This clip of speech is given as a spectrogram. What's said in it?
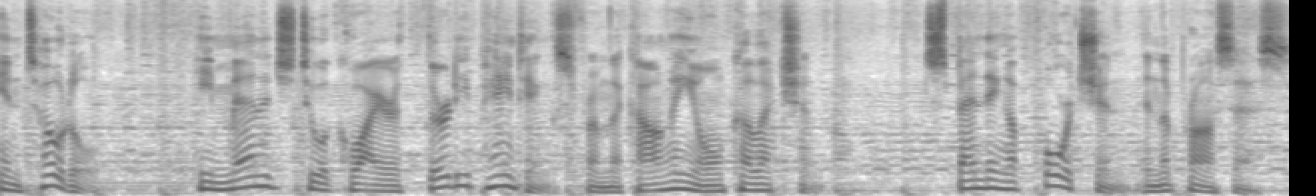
in total, he managed to acquire 30 paintings from the Carignan collection, spending a fortune in the process.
